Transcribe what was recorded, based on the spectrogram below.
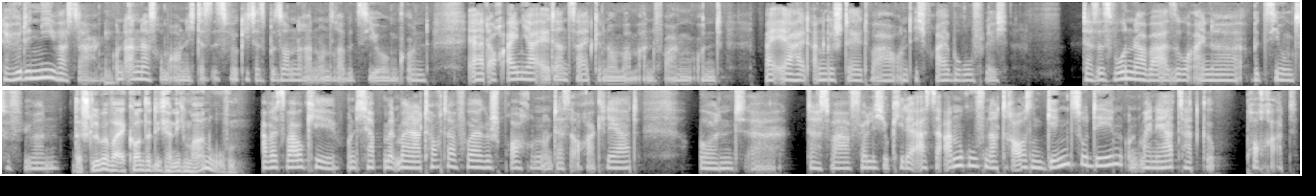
Der würde nie was sagen mhm. und andersrum auch nicht. Das ist wirklich das Besondere an unserer Beziehung. Und er hat auch ein Jahr Elternzeit genommen am Anfang und weil er halt angestellt war und ich freiberuflich. Das ist wunderbar, so eine Beziehung zu führen. Das Schlimme war, er konnte dich ja nicht mal anrufen. Aber es war okay. Und ich habe mit meiner Tochter vorher gesprochen und das auch erklärt. Und äh, das war völlig okay. Der erste Anruf nach draußen ging zu denen und mein Herz hat gepochert.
